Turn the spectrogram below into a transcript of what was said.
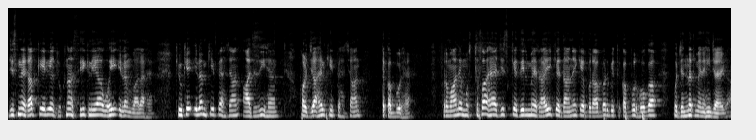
جس نے رب کے لیے جھکنا سیکھ لیا، وہی علم والا ہے۔ کیونکہ علم کی پہچان آجزی ہے اور جاہل کی پہچان تکبر ہے۔ فرمان مصطفیٰ ہے، جس کے دل میں رائی کے دانے کے برابر بھی تکبر ہوگا، وہ جنت میں نہیں جائے گا۔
